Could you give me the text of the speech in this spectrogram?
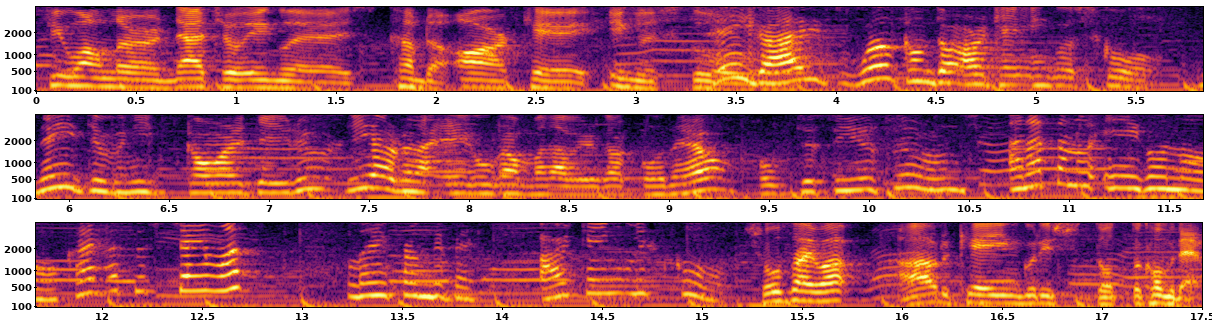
If you want to learn natural English, come to RK English School Hey guys, welcome to RK English School ネイティブに使われているリアルな英語が学べる学校だよ Hope to see you soon あなたの英語の開発しちゃいます Learn from the best RK English School 詳細は rkenglish.com で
